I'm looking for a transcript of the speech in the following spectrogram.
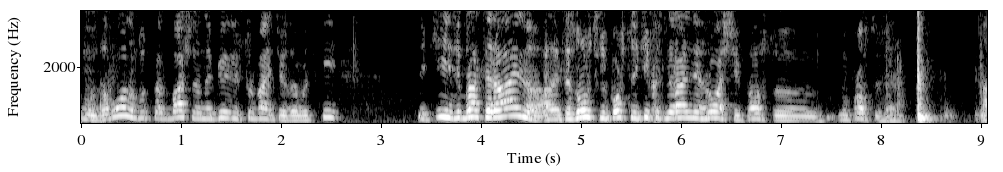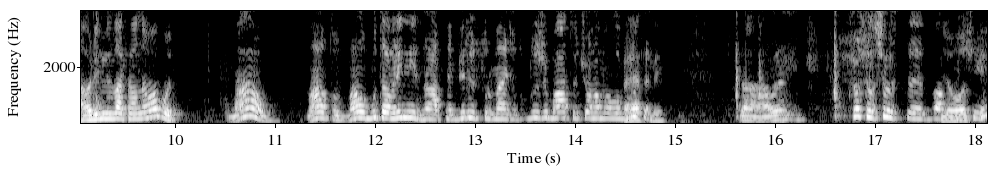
ну, заводом тут передбачено набір інструментів заводський, які зібрати реально, але це знову ж таки коштує якихось нереальних грошей. Просто, ну просто жесть. Аварійний знак там не мав бути? Мав, мав тут, мав бути аварійний знак, набір інструментів, тут дуже багато чого мало бути. Петлі. Да, але що ж лишилось, це два Льотки? ключі.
